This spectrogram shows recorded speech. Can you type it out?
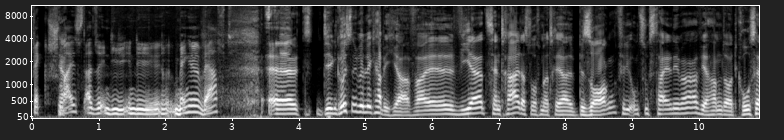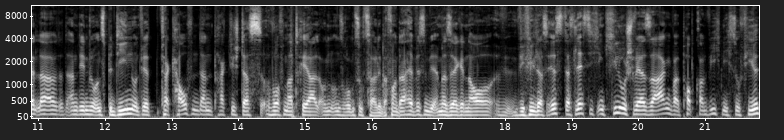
wegschmeißt, also in die, in die Menge werft? Äh, den größten Überblick habe ich ja, weil wir zentral das Wurfmaterial besorgen für die Umzugsteilnehmer. Wir haben dort Großhändler, an denen wir uns bedienen und wir verkaufen dann praktisch das Wurfmaterial an unsere Umzugsteilnehmer. Von daher wissen wir immer sehr genau, wie viel das ist. Das lässt sich in Kilo schwer sagen, weil Popcorn wiegt nicht so viel.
